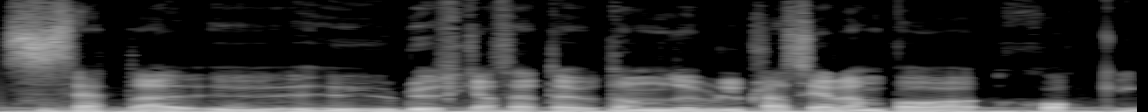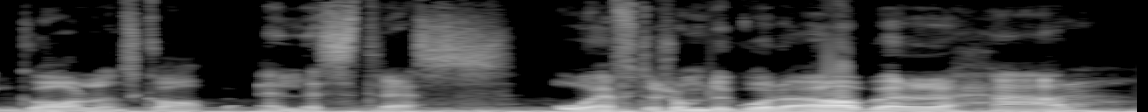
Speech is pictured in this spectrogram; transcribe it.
sätta hur du ska sätta ut om du vill placera den på chock, galenskap eller stress. Och eftersom du går över här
